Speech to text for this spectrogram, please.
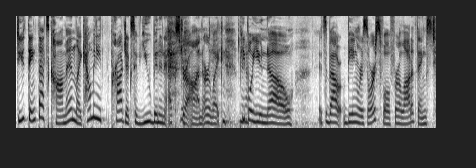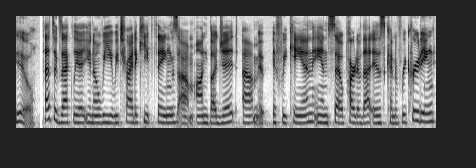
do you think that's common? Like, how many projects have you been an extra on, or like people you know? It's about being resourceful for a lot of things too. That's exactly it. You know, we, we try to keep things um, on budget um, if, if we can. And so part of that is kind of recruiting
